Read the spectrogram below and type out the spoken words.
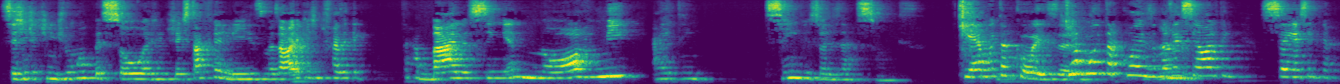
se a gente atingir uma pessoa, a gente já está feliz, mas a hora que a gente faz aquele trabalho assim enorme, aí tem 100 visualizações. Que é muita coisa. Que é muita coisa, mas aí você olha, tem 100, aí você fica,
